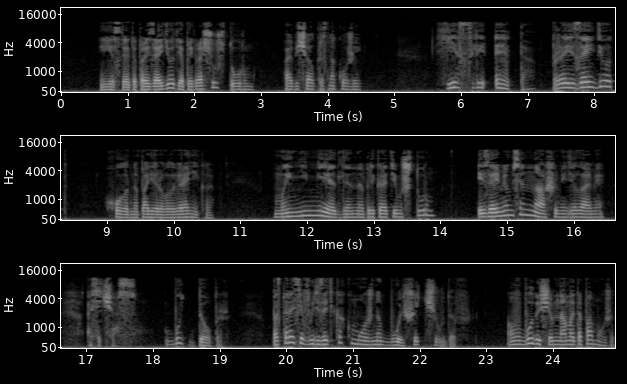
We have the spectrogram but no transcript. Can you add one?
— Если это произойдет, я прекращу штурм, — пообещал краснокожий. — Если это произойдет, — холодно парировала Вероника, — мы немедленно прекратим штурм и займемся нашими делами. А сейчас будь добр, Постарайся вырезать как можно больше чудов. В будущем нам это поможет.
